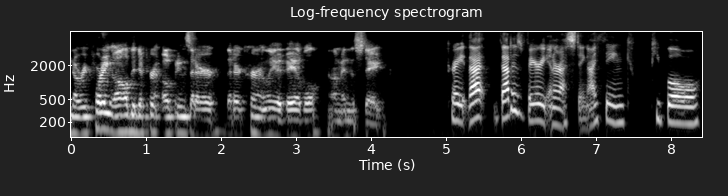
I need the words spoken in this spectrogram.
you know, reporting all the different openings that are that are currently available um, in the state. Great. That that is very interesting. I think people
